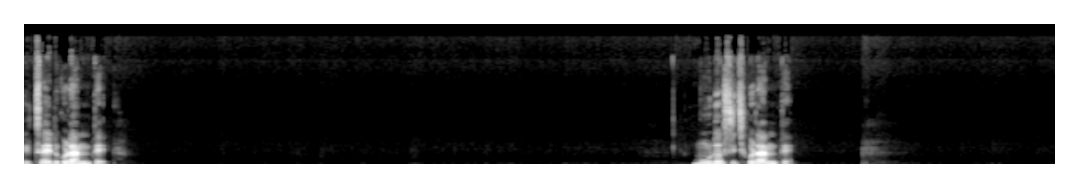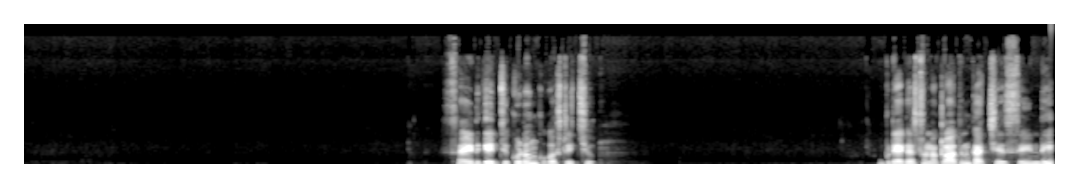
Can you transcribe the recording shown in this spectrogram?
ఇటు సైడ్ కూడా అంతే. మూడో స్టిచ్ కూడా అంతే. సైడ్కి ఎడ్జ్ కూడా ఇంకొక స్టిచ్. ఇప్పుడు ఎగస్ట్ ఉన్న క్లాత్ని కట్ చేసేయండి.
